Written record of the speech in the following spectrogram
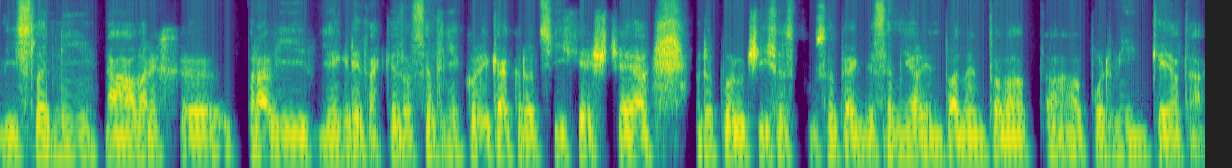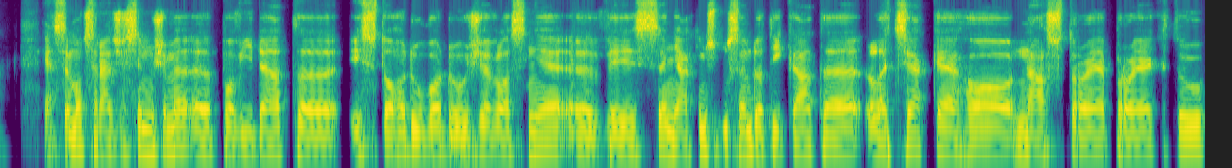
výsledný návrh eh, upraví někdy také zase v několika krocích ještě a doporučí se způsob, jak by se měl implementovat a podmínky a tak. Já jsem moc rád, že si můžeme eh, povídat eh, i z toho důvodu, že vlastně vy se nějakým způsobem dotýkáte leciakého nástroje projektu,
